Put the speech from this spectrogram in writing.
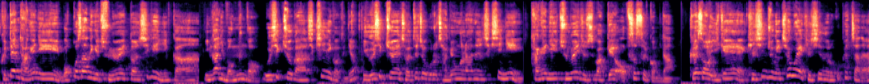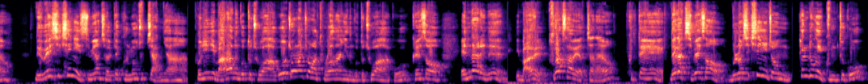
그땐 당연히 먹고 사는 게 중요했던 시기이니까 인간이 먹는 거, 의식주가 식신이거든요. 이 의식주에 절대적으로 작용을 하는 식신이 당연히 중요해질 수밖에 없었을 겁니다. 그래서 이게 길신 중에 최고의 길신으로 꼽혔잖아요. 근데 왜 식신이 있으면 절대 굶어 죽지 않냐? 본인이 말하는 것도 좋아하고 쫑알쫑알 돌아다니는 것도 좋아하고 그래서 옛날에는 이 마을 불악사회였잖아요. 그때 내가 집에서 물론 식신이 좀 행동이 굼뜨고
